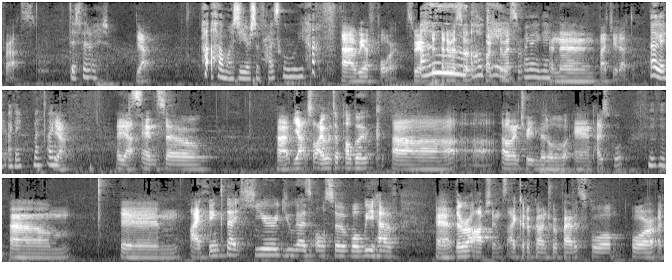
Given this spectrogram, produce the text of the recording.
for us. tercero. Yeah, How, how much years of high school we have? uh, we have four. So we have Oh, tercero ESO, okay. cuarto ESO, Okay, okay. and then bachillerato. Okay, okay, okay. Yeah, yeah, and so uh, yeah, so I went to public uh, elementary, middle, and high school. um, um, I think that here you guys also well we have. Uh, there were options. I could have gone to a private school or a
